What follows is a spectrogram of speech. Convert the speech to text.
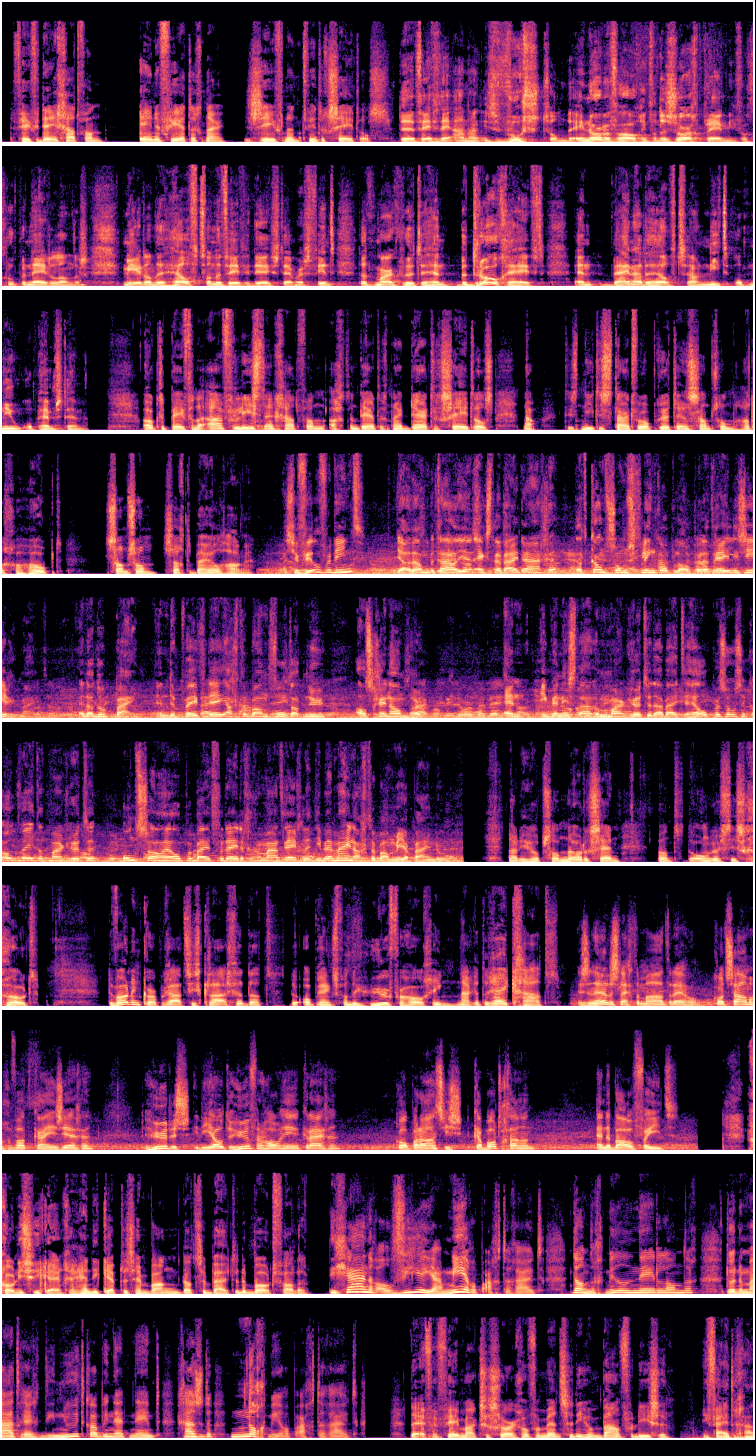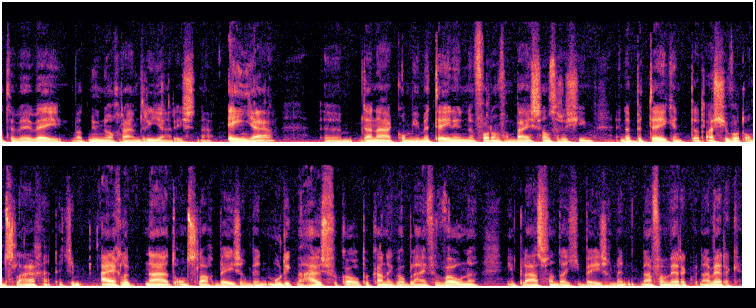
De VVD gaat van 41 naar 27 zetels. De VVD-aanhang is woest om de enorme verhoging van de zorgpremie voor groepen Nederlanders. Meer dan de helft van de VVD-stemmers vindt dat Mark Rutte hen bedrogen heeft. En bijna de helft zou niet opnieuw op hem stemmen. Ook de PvdA verliest en gaat van 38 naar 30 zetels. Nou, het is niet de start waarop Rutte en Samson hadden gehoopt. Samson zag erbij al hangen. Als je veel verdient, ja, dan betaal je een extra bijdrage. Dat kan soms flink oplopen, dat realiseer ik mij. En dat doet pijn. En de PVD-achterban voelt dat nu als geen ander. En ik ben in staat om Mark Rutte daarbij te helpen. Zoals ik ook weet dat Mark Rutte ons zal helpen bij het verdedigen van maatregelen... die bij mijn achterban meer pijn doen. Nou, die hulp zal nodig zijn, want de onrust is groot. De woningcorporaties klagen dat de opbrengst van de huurverhoging naar het Rijk gaat. Dat is een hele slechte maatregel. Kort samengevat kan je zeggen... de huurders idiote huurverhogingen krijgen... corporaties kapot gaan en de bouw failliet. Chronisch zieken en gehandicapten zijn bang dat ze buiten de boot vallen. Die gaan er al vier jaar meer op achteruit dan de gemiddelde Nederlander. Door de maatregelen die nu het kabinet neemt, gaan ze er nog meer op achteruit. De FNV maakt zich zorgen over mensen die hun baan verliezen. In feite gaat de WW, wat nu nog ruim drie jaar is, naar één jaar. Uh, daarna kom je meteen in een vorm van bijstandsregime. En dat betekent dat als je wordt ontslagen... dat je eigenlijk na het ontslag bezig bent... moet ik mijn huis verkopen, kan ik wel blijven wonen... in plaats van dat je bezig bent naar van werk naar werk.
